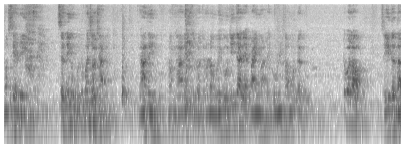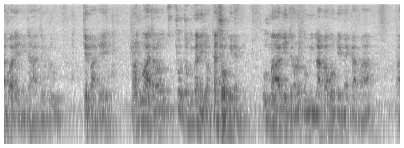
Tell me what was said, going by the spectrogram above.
10သိန်း10သိန်းကိုတော့လျှော့ချမယ်9သိန်းပေါ့နော်9သိန်းဆိုတော့ကျွန်တော်တို့ငွေကုန်ကြေးကြတဲ့အပိုင်းမှာလေကုမ္ပဏီဆောင်မှုအတွက်ကိုတော့လောက်ဈေးသက်သာသွားတဲ့အနေဒါကျွန်တော်တို့ဖြစ်ပါတယ်နောက်တစ်ခုကကျွန်တော်တို့ချို့ document တွေကျွန်တော်ထပ်ချော်ပေးတယ်ဥပမာအဖြစ်ကျွန်တော်တို့ကုမ္ပဏီလာမှတ်ပုံတင်တဲ့ကံမှာအာ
